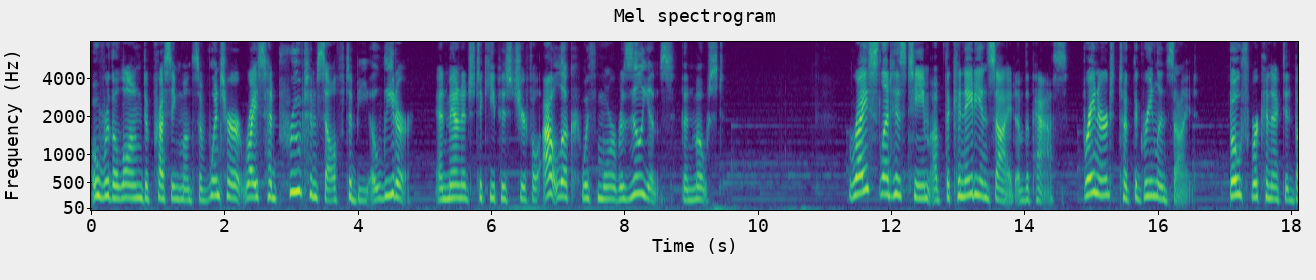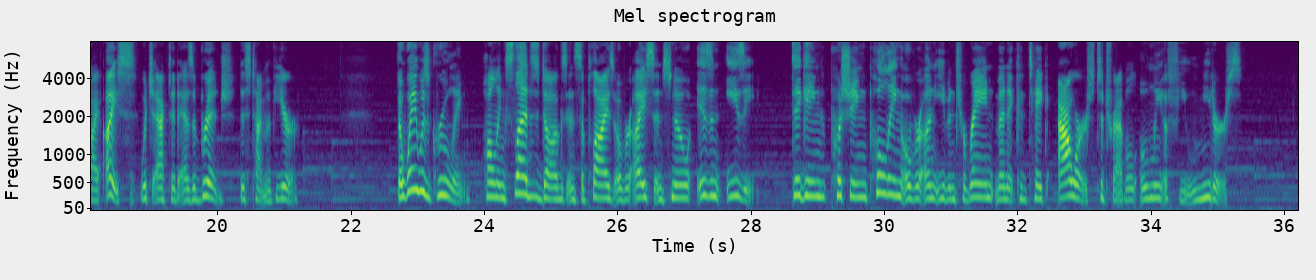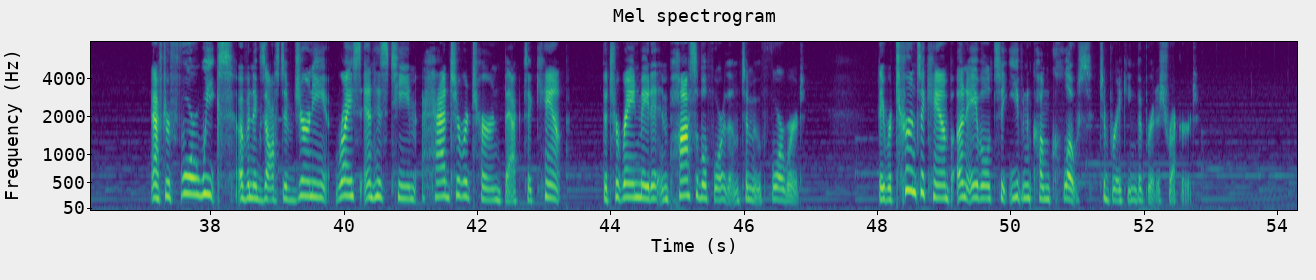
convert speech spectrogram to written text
Over the long, depressing months of winter, Rice had proved himself to be a leader and managed to keep his cheerful outlook with more resilience than most. Rice led his team up the Canadian side of the pass. Brainard took the Greenland side. Both were connected by ice, which acted as a bridge this time of year. The way was grueling. Hauling sleds, dogs, and supplies over ice and snow isn't easy. Digging, pushing, pulling over uneven terrain meant it could take hours to travel only a few meters. After four weeks of an exhaustive journey, Rice and his team had to return back to camp. The terrain made it impossible for them to move forward. They returned to camp unable to even come close to breaking the British record.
